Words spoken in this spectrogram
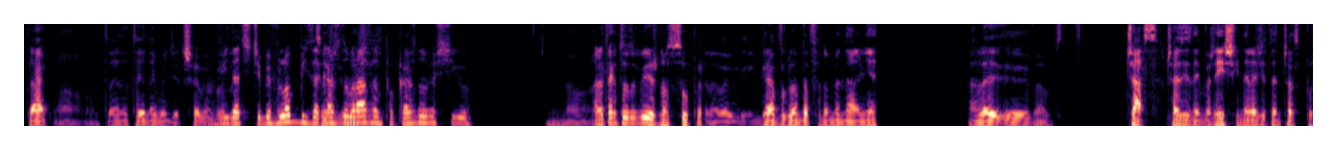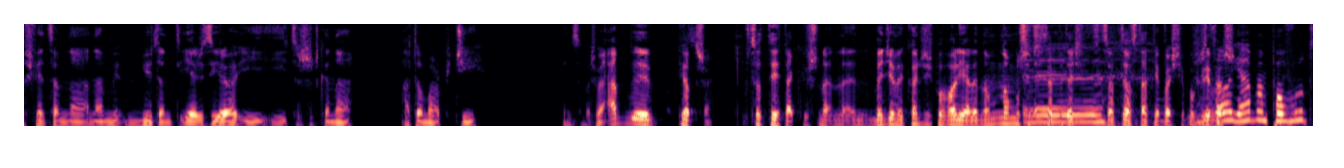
Tak, no, to, no to jednak będzie trzeba. Widać prawda? ciebie w lobby za Coś każdym wymyślić. razem, po każdym wyścigu. No, ale tak to, to wiesz, no super, no, gra wygląda fenomenalnie, ale y, no, czas, czas jest najważniejszy i na razie ten czas poświęcam na, na Mutant Year Zero i, i troszeczkę na Atom RPG, więc zobaczymy. A y, Piotrze, co ty, tak już na, na, będziemy kończyć powoli, ale no, no muszę cię zapytać, eee, co ty ostatnio właśnie pogrywasz. Co, ja mam powrót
